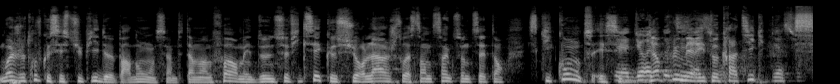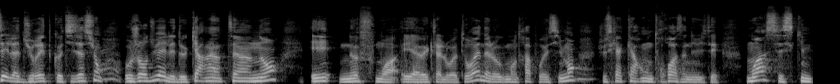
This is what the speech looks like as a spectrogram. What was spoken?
moi, je trouve que c'est stupide, pardon, c'est peut-être un mot fort, mais de ne se fixer que sur l'âge 65-67 ans. Ce qui compte, et c'est bien plus méritocratique, c'est la durée de cotisation. Aujourd'hui, elle est de 41 ans et 9 mois. Et avec la loi Touraine, elle augmentera progressivement jusqu'à 43 annuités. Moi, c'est ce qui,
